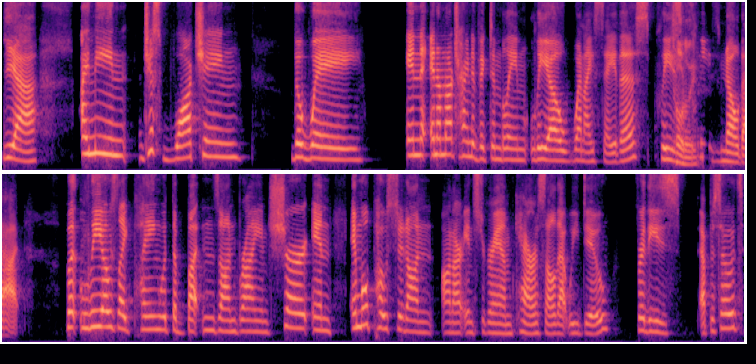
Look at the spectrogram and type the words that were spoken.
Yeah. I mean, just watching the way and and I'm not trying to victim blame Leo when I say this. Please totally. please know that. But Leo's like playing with the buttons on Brian's shirt and and we'll post it on on our Instagram carousel that we do for these episodes.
